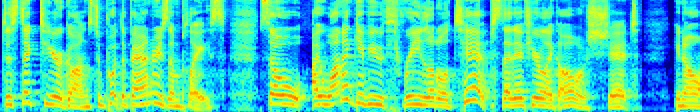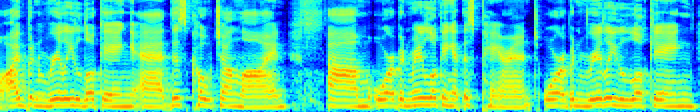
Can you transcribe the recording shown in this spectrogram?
to stick to your guns, to put the boundaries in place. So I want to give you three little tips that if you're like, oh shit, you know, I've been really looking at this coach online, um, or I've been really looking at this parent, or I've been really looking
